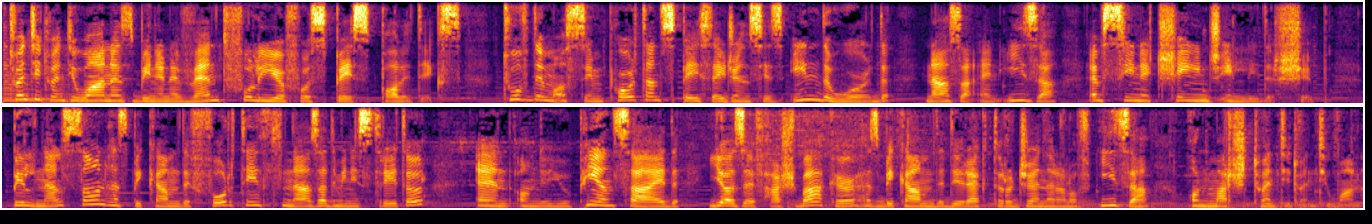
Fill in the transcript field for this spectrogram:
2021 has been an eventful year for space politics. Two of the most important space agencies in the world, NASA and ESA, have seen a change in leadership. Bill Nelson has become the 14th NASA administrator, and on the European side, Josef Aschbacher has become the Director General of ESA on March 2021.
